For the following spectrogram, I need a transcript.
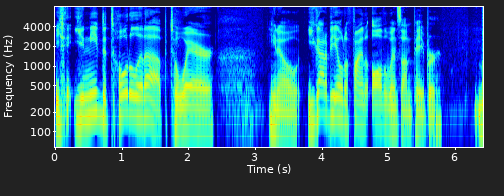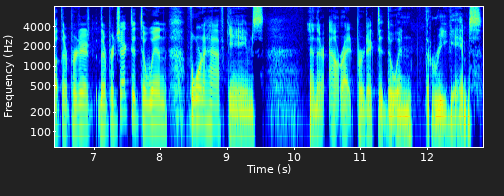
You, you need to total it up to where, you know, you got to be able to find all the wins on paper. But they're predict- they're projected to win four and a half games, and they're outright predicted to win three games.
